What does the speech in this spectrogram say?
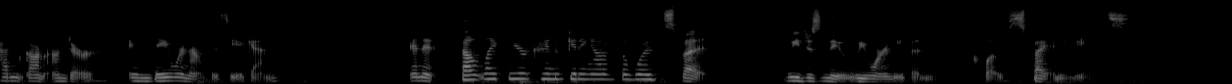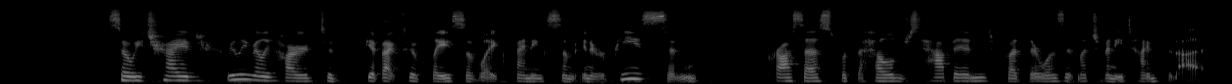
hadn't gone under and they were now busy again. And it felt like we were kind of getting out of the woods, but we just knew we weren't even close by any means. So we tried really, really hard to get back to a place of like finding some inner peace and process what the hell just happened, but there wasn't much of any time for that.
